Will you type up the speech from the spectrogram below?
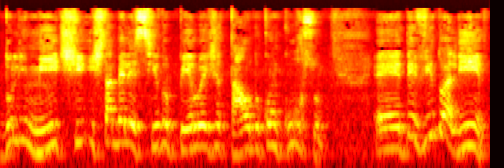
do limite estabelecido pelo edital do concurso. É, devido ali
